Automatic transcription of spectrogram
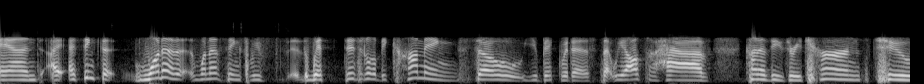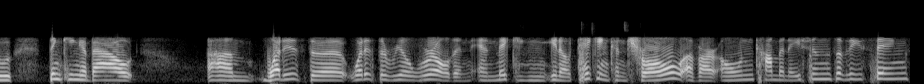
And I, I think that one of the, one of the things we've with digital becoming so ubiquitous that we also have kind of these returns to thinking about um, what is the what is the real world? And, and making you know taking control of our own combinations of these things.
